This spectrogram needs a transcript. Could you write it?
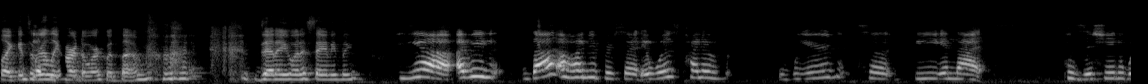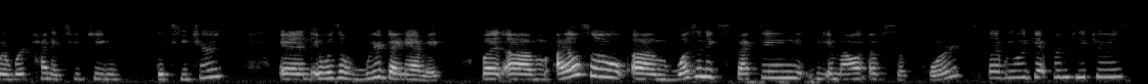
Like it's really hard to work with them. Dana, you want to say anything? Yeah, I mean that hundred percent. It was kind of weird to be in that position where we're kind of teaching the teachers and it was a weird dynamic. But um, I also um, wasn't expecting the amount of support that we would get from teachers.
